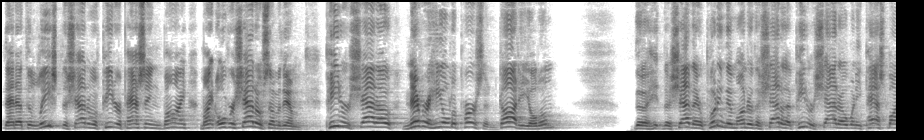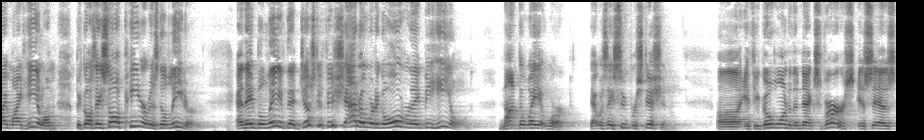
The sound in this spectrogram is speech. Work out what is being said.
that at the least the shadow of Peter passing by might overshadow some of them. Peter's shadow never healed a person, God healed them. The, the shadow, they were putting them under the shadow that Peter's shadow, when he passed by, might heal them because they saw Peter as the leader. And they believed that just if his shadow were to go over, they'd be healed. Not the way it worked. That was a superstition. Uh, if you go on to the next verse, it says,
